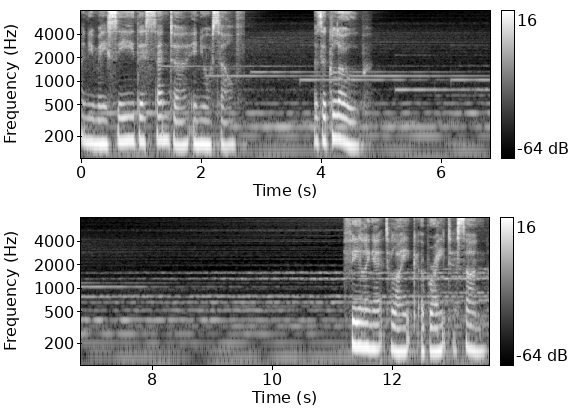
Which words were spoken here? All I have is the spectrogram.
and you may see this center in yourself as a globe. Feeling it like a bright sun,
